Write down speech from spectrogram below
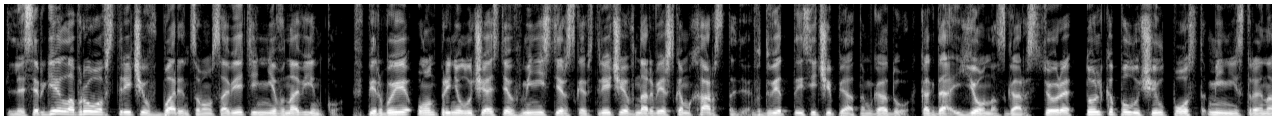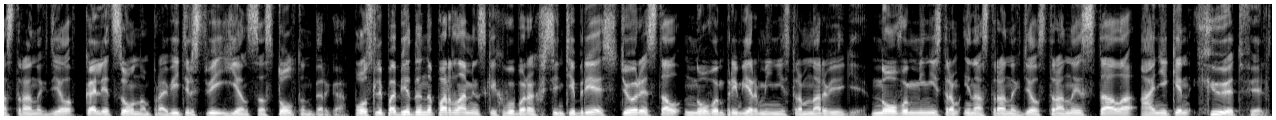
Для Сергея Лаврова встречи в Баренцевом совете не в новинку. Впервые он принял участие в министерской встрече в норвежском Харстаде в 2005 году, когда Йонас Гарстере только получил пост министра иностранных дел в коалиционном правительстве Йенса Столтенберга. После победы на парламентских выборах в сентябре Стере стал новым премьер-министром Норвегии. Новым министром иностранных дел страны стала Аникен Хьюэтфельд,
